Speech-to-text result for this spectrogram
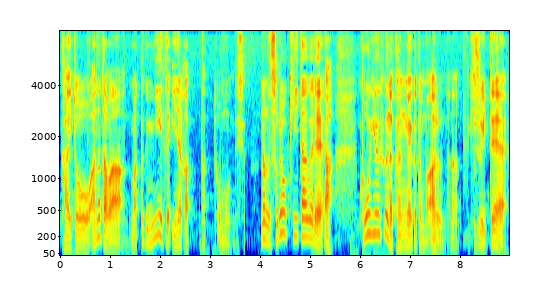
回答をあなたは全く見えていなかったって思うんですよ。なのでそれを聞いた上で、あ、こういう風な考え方もあるんだなって気づいて、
